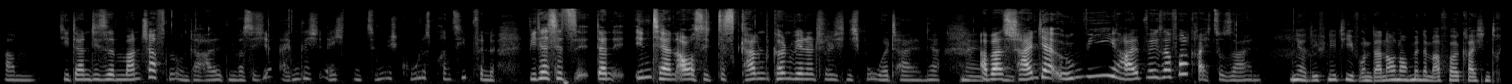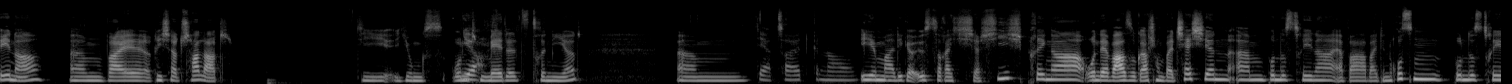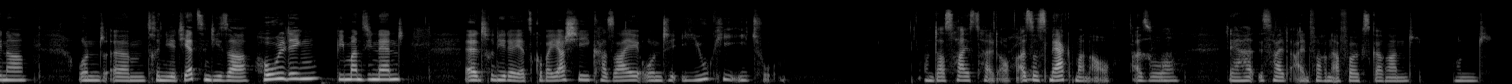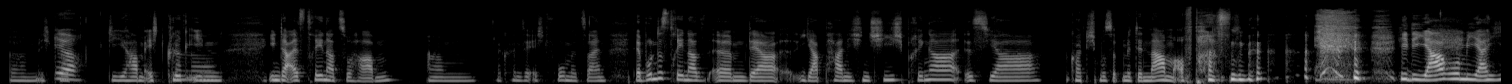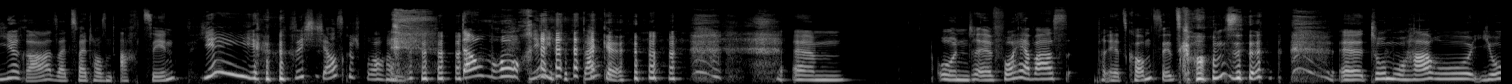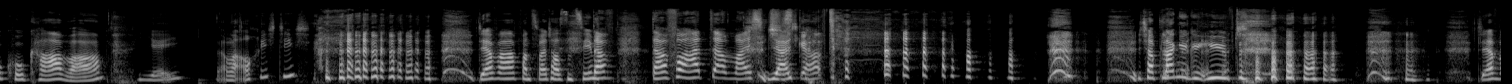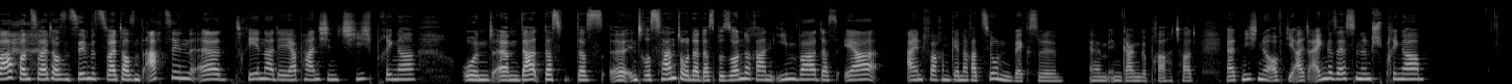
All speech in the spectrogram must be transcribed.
Ähm, die dann diese Mannschaften unterhalten, was ich eigentlich echt ein ziemlich cooles Prinzip finde. Wie das jetzt dann intern aussieht, das kann, können wir natürlich nicht beurteilen, ja. Nee, Aber nee. es scheint ja irgendwie halbwegs erfolgreich zu sein. Ja, definitiv. Und dann auch noch mit einem erfolgreichen Trainer, ähm, weil Richard Schallert die Jungs und ja. Mädels trainiert. Ähm, Derzeit, genau. Ehemaliger österreichischer Skispringer und er war sogar schon bei Tschechien ähm, Bundestrainer, er war bei den Russen Bundestrainer und ähm, trainiert jetzt in dieser Holding, wie man sie nennt. Äh, trainiert er jetzt Kobayashi, Kasai und Yuki Ito. Und das heißt halt auch, also das merkt man auch. Also der ist halt einfach ein Erfolgsgarant. Und ähm, ich glaube, ja. die haben echt Glück, genau. ihn, ihn da als Trainer zu haben. Ähm, da können sie echt froh mit sein. Der Bundestrainer ähm, der japanischen Skispringer ist ja, oh Gott, ich muss mit den Namen aufpassen. Hideyaru Miyahira seit 2018. Yay! Richtig ausgesprochen. Daumen hoch. Yay, danke. ähm, und äh, vorher war es, jetzt kommt's, jetzt kommt's, äh, Tomoharu Yokokawa. Yay aber auch richtig. der war von 2010. Da, davor hat er am meisten ja, ich, gehabt. ich habe lange geübt. der war von 2010 bis 2018 äh, Trainer der japanischen Skispringer. Und ähm, da, das, das äh, Interessante oder das Besondere an ihm war, dass er einfach einen Generationenwechsel ähm, in Gang gebracht hat. Er hat nicht nur auf die alteingesessenen Springer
